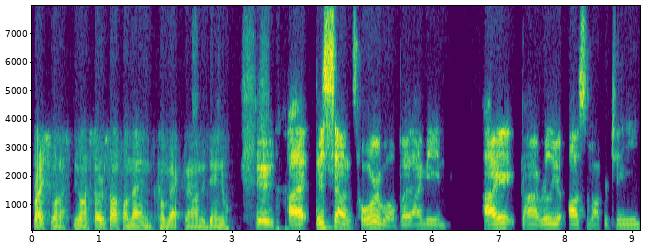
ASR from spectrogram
Bryce, you want to you want to start us off on that and come back down to Daniel? Dude, I this sounds horrible, but I mean, I got a really awesome opportunity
